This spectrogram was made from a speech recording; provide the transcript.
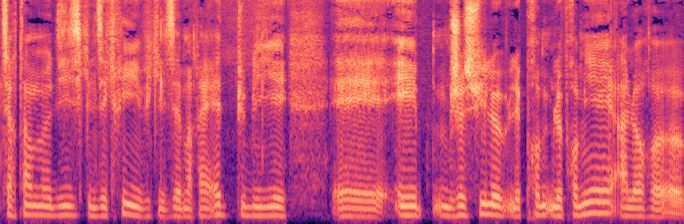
Certains me disent qu'ils écrivent, qu'ils aimeraient être publiés, et, je suis le premier à leur, euh,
